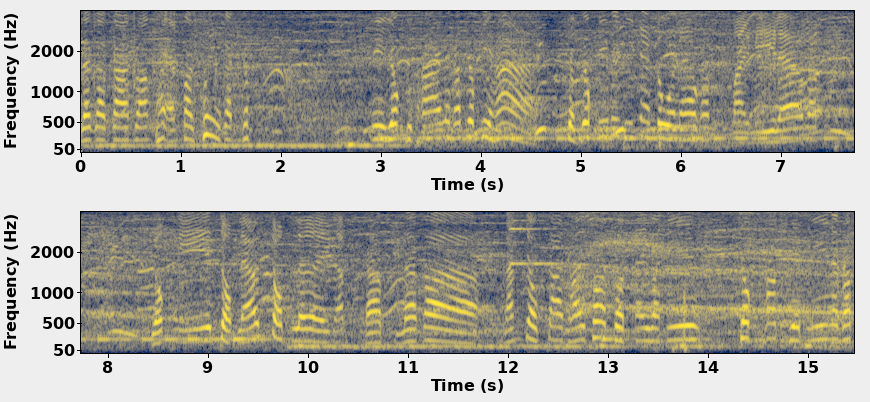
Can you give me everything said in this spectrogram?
แล้วก็การวางแผนมาสู้กันครับนี่ยกสุดท้ายแล้วครับยกที่ห้าจบยกนี้ไม่มีแก้ตัวแล้วครับ ไม่มีแล้วครับ ยกนี้จบแล้วจบเลยครับ ครับแล้วก็หลังจบการถ่ายทอดสดในวันนี้ช่วงค่ำเย็นนี้นะครับ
